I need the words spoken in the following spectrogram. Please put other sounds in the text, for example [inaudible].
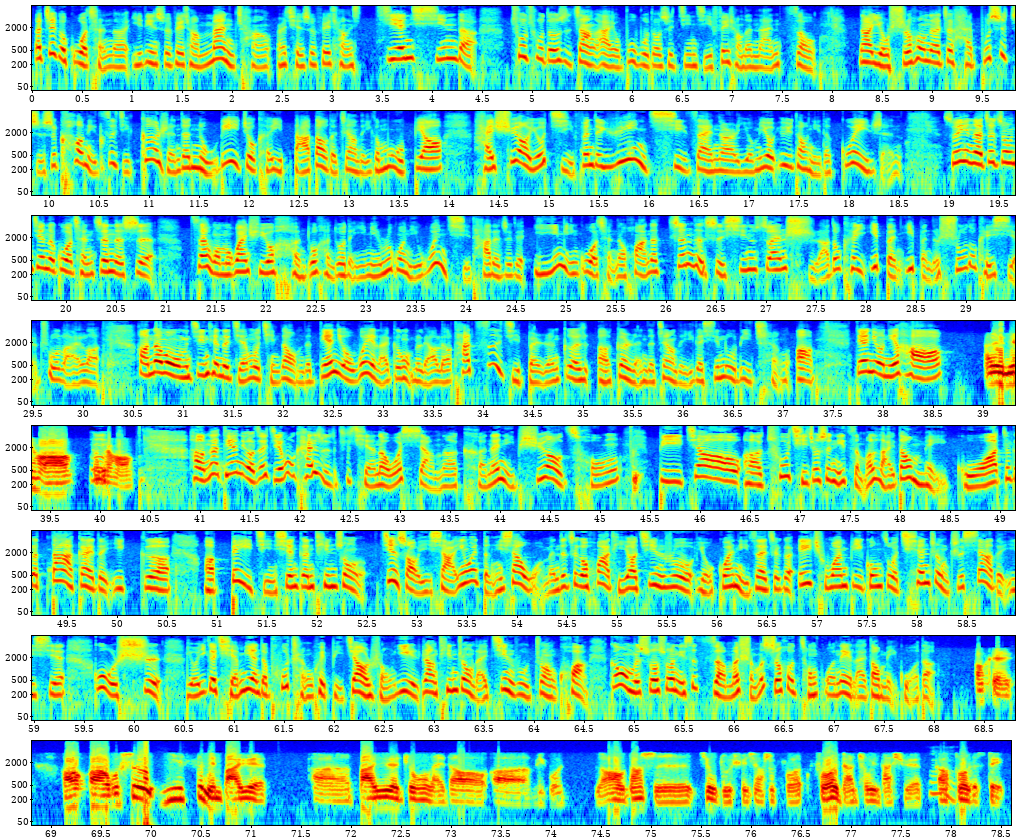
那这个过程呢，一定是非常漫长，而且是非常艰辛的，处处都是障碍，有步步都是荆棘，非常的难走。那有时候呢，这还不是只是靠你自己个人的努力就可以达到的这样的一个目标，还需要有几分的运气在那儿，有没有遇到你的贵人？所以呢，这中间的过程真的是。在我们湾区有很多很多的移民，如果你问起他的这个移民过程的话，那真的是辛酸史啊，都可以一本一本的书都可以写出来了。好，那么我们今天的节目，请到我们的 Daniel 未来跟我们聊聊他自己本人个呃个人的这样的一个心路历程啊。Daniel 你好。哎，你好，大家好。嗯、好，那 Daniel 在节目开始之前呢，我想呢，可能你需要从比较呃初期，就是你怎么来到美国这个大概的一个呃背景，先跟听众介绍一下。因为等一下我们的这个话题要进入有关你在这个 H-1B 工作签证之下的一些故事，有一个前面的铺陈会比较容易让听众来进入状况。跟我们说说你是怎么什么时候从国内来到美国的？OK。好啊、呃，我是一四年八月啊八、呃、月中来到啊、呃、美国，然后当时就读学校是佛佛罗里达州立大学啊 Florida State，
